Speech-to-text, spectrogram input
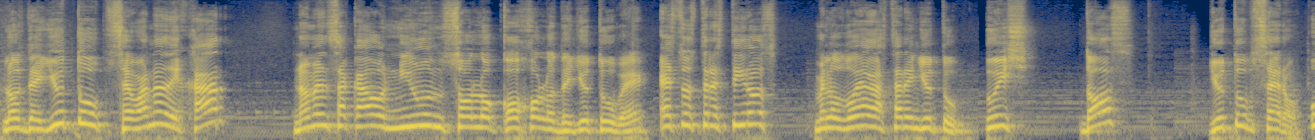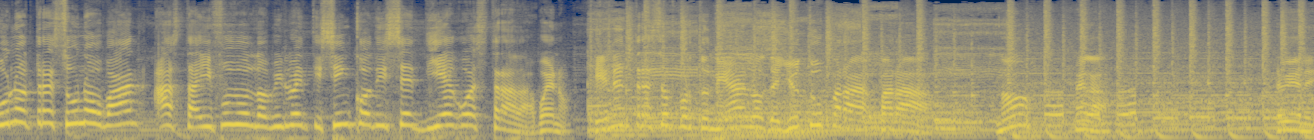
Los de YouTube se van a dejar. No me han sacado ni un solo cojo los de YouTube, ¿eh? Estos tres tiros me los voy a gastar en YouTube. Twitch 2, YouTube 0. 1-3-1 van hasta Fútbol 2025, dice Diego Estrada. Bueno, tienen tres oportunidades los de YouTube para... para ¿No? Venga. Se viene.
